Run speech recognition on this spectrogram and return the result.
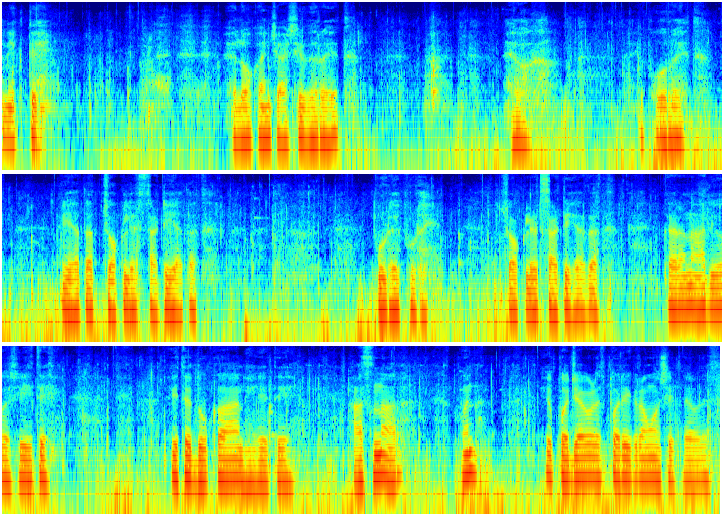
निघते. हे लोकांची अशी घरं आहेत. हे बघा हे पोरं आहेत. येतात चॉकलेटसाठी येतात. पुढे पुढे. चॉकलेटसाठी येतात. कारण आदिवासी इथे इथे दुकान हे ते असणार. पण हे प ज्यावेळेस परिक्रमा असे त्यावेळेस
